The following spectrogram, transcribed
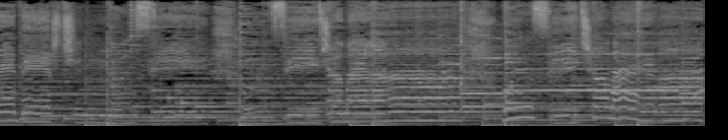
nedir çünkü unsi çamera unsi çamera.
